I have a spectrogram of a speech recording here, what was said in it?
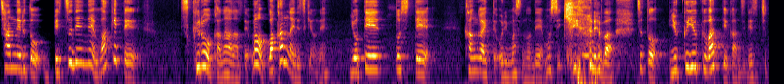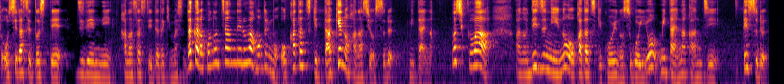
チャンネルと別でね、分けて作ろうかななんて、まあわかんないですけどね。予定として考えておりますので、もし気になれば、ちょっとゆくゆくはっていう感じです。ちょっとお知らせとして事前に話させていただきました。だからこのチャンネルは本当にもうお片付けだけの話をするみたいな。もしくは、あのディズニーのお片付けこういうのすごいよみたいな感じでする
